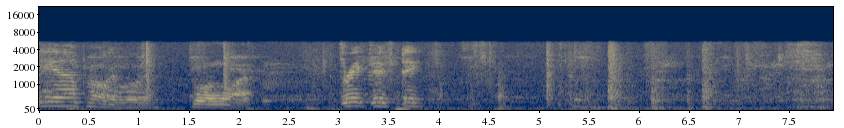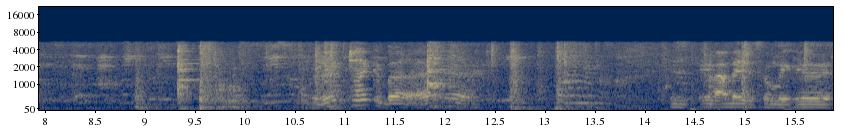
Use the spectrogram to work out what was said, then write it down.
Yeah, I probably would. More than what? Three fifty. But it'll take about an hour. It's- I bet it's gonna be good.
